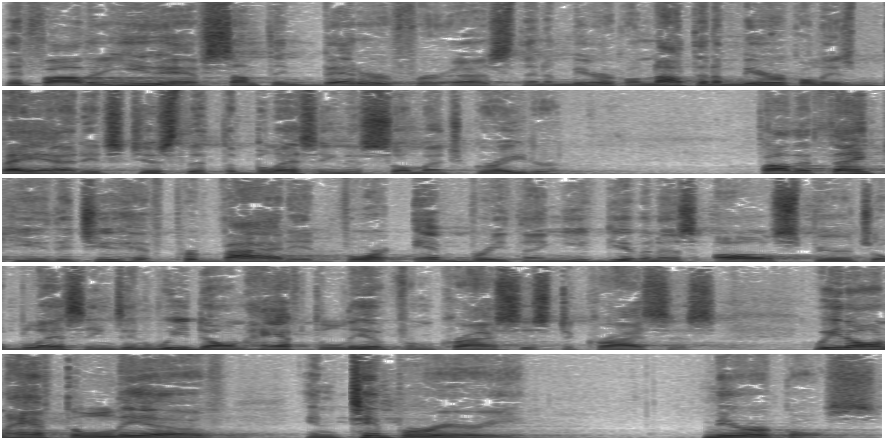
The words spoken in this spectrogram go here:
That, Father, you have something better for us than a miracle. Not that a miracle is bad, it's just that the blessing is so much greater. Father, thank you that you have provided for everything. You've given us all spiritual blessings, and we don't have to live from crisis to crisis. We don't have to live in temporary miracles.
